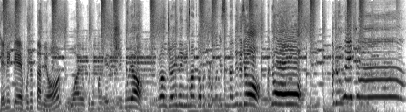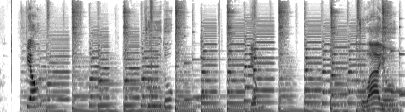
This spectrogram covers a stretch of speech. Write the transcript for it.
재밌게 보셨다면 좋아요 구독하기 해주시고요. 그럼 저희는 이만 가보도록 하겠습니다. 안녕히 계세요. 안녕. 안녕. 해줘. 뿅. 구독. 뿅. 좋아요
